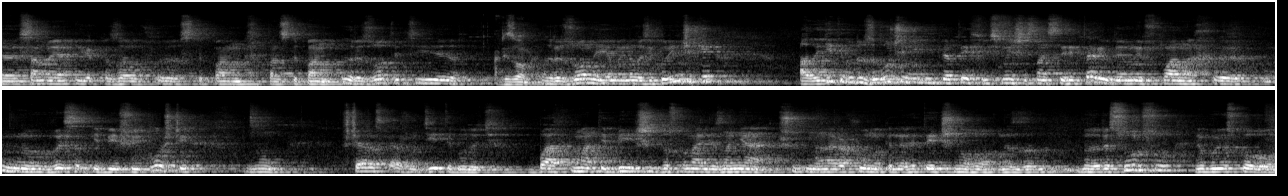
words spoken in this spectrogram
е, саме, як казав е, Степан, пан Степан Резоти, ці Різоми. резони, я маю на увазі корінчики. Але діти будуть залучені і для тих 8-16 гектарів, де вони в планах е, ну, висадки більшої площі. Ну, ще раз кажу, діти будуть мати більш досконалі знання на рахунок енергетичного ресурсу, не обов'язково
